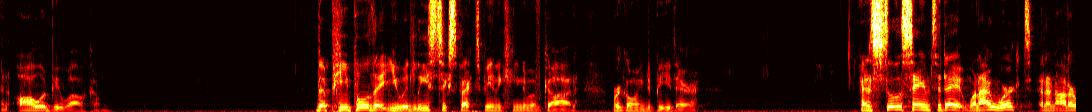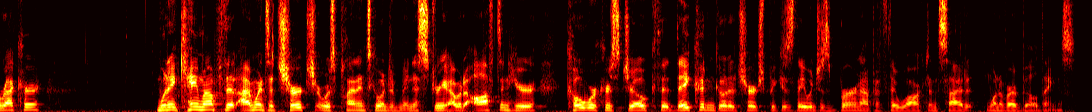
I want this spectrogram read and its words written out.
and all would be welcome. The people that you would least expect to be in the kingdom of God were going to be there. And it's still the same today. When I worked at an auto wrecker, when it came up that I went to church or was planning to go into ministry, I would often hear coworkers joke that they couldn't go to church because they would just burn up if they walked inside one of our buildings.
